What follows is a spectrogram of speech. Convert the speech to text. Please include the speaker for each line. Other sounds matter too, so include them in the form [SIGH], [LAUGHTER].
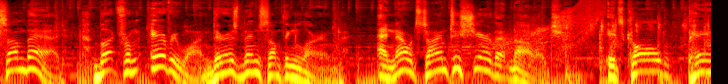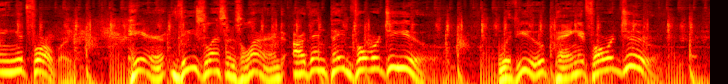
Speaker 1: some bad. But from everyone, there has been something learned. And now it's time to share that knowledge. It's called Paying It Forward. Here, these lessons learned are then paid forward to you, with you paying it forward too.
